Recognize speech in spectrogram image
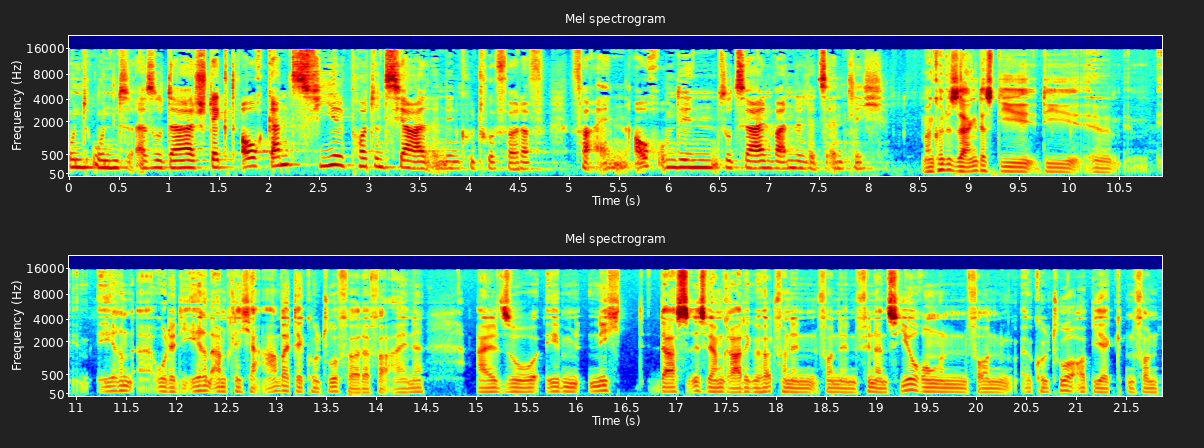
und, und. Also da steckt auch ganz viel Potenzial in den Kulturfördervereinen, auch um den sozialen Wandel letztendlich. Man könnte sagen, dass die, die äh, Ehren oder die ehrenamtliche Arbeit der Kulturfördervereine also eben nicht das ist, wir haben gerade gehört von den, von den Finanzierungen von äh, Kulturobjekten, von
